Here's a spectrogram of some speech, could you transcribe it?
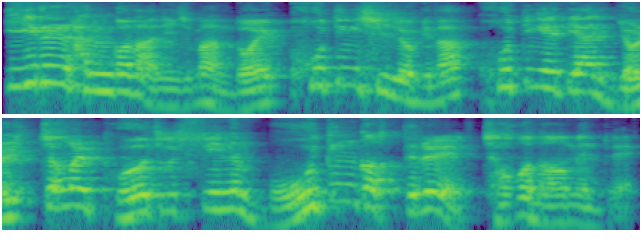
일을 한 건 아니지만 너의 코딩 실력이나 코딩에 대한 열정을 보여줄 수 있는 모든 것들을 적어 넣으면 돼.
